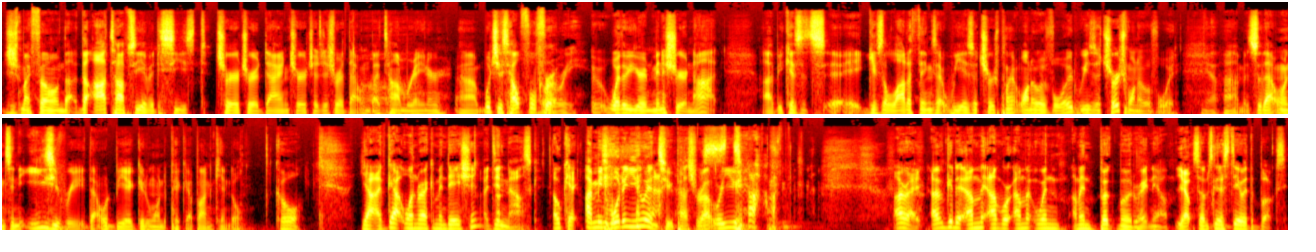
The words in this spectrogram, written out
just my phone. The, the autopsy of a deceased church or a dying church. I just read that one by Thom Oh. Rainer, uh, which is helpful for whether you're in ministry or not. Uh, because it's it gives a lot of things that we as a church plant want to avoid. We as a church want to avoid, yeah. um, and so that one's an easy read. That would be a good one to pick up on Kindle. Cool. Yeah, I've got one recommendation. I didn't ask. Okay. I mean, what are you into, Pastor Rod? Were you? All right, I'm gonna. I'm. I'm. I'm, when, I'm in book mode right now. Yep. So I'm just gonna stay with the books.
